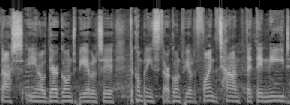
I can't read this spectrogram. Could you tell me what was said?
that you know they're going to be able to the companies are going to be able to find the talent that they need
